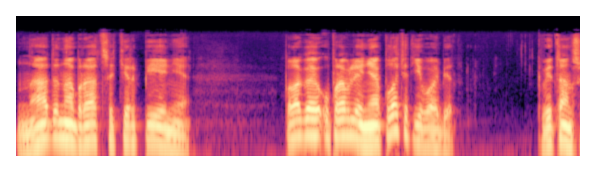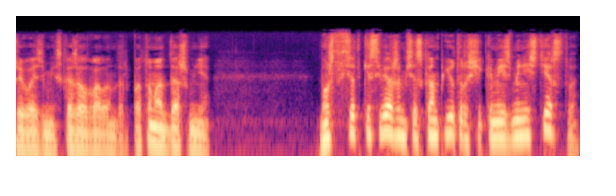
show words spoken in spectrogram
Надо набраться терпения. Полагаю, управление оплатит его обед? Квитанцию возьми, сказал Валандер. Потом отдашь мне. Может, все-таки свяжемся с компьютерщиками из министерства?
